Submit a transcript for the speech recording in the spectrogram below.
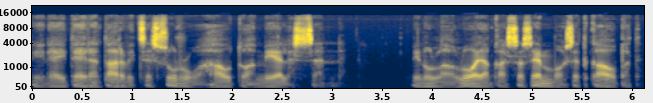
niin ei teidän tarvitse surua hautoa mielessänne. Minulla on luojan kanssa semmoiset kaupat,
